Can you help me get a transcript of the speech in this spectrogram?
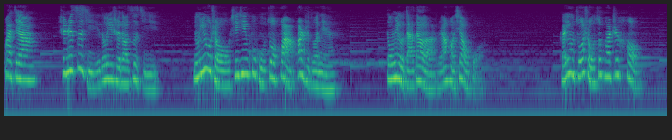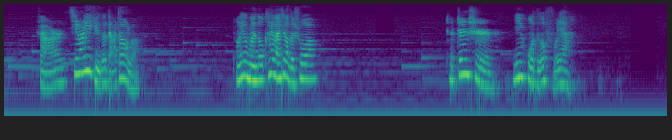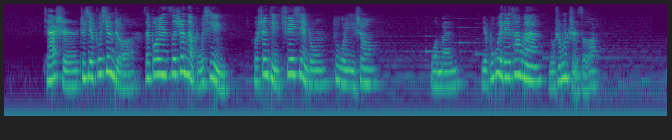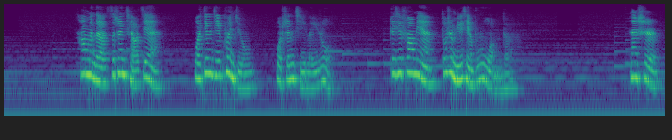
画家甚至自己都意识到自己用右手辛辛苦苦作画二十多年都没有达到了良好效果，改用左手作画之后，反而轻而易举的达到了。朋友们都开玩笑的说：“这真是因祸得福呀！”假使这些不幸者在抱怨自身的不幸和身体缺陷中度过一生，我们也不会对他们有什么指责。他们的自身条件或经济困窘，或身体羸弱，这些方面都是明显不如我们的。但是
